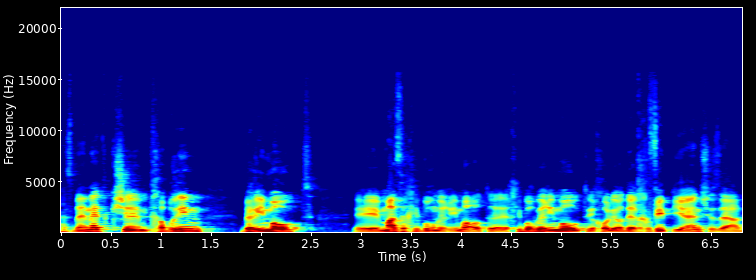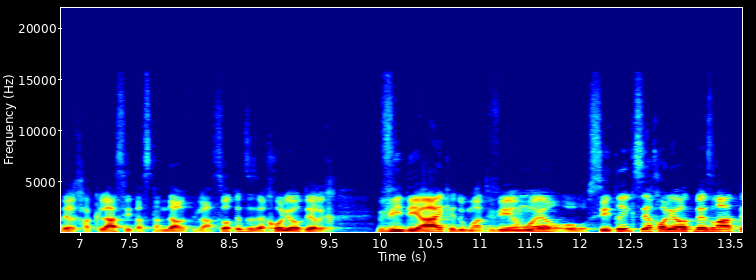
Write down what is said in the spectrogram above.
אז באמת כשמתחברים ברימוט, מה זה חיבור מרימוט? חיבור ברימוט יכול להיות דרך VPN, שזה הדרך הקלאסית, הסטנדרטית לעשות את זה, זה יכול להיות דרך VDI כדוגמת VMware או Citrix, זה יכול להיות בעזרת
